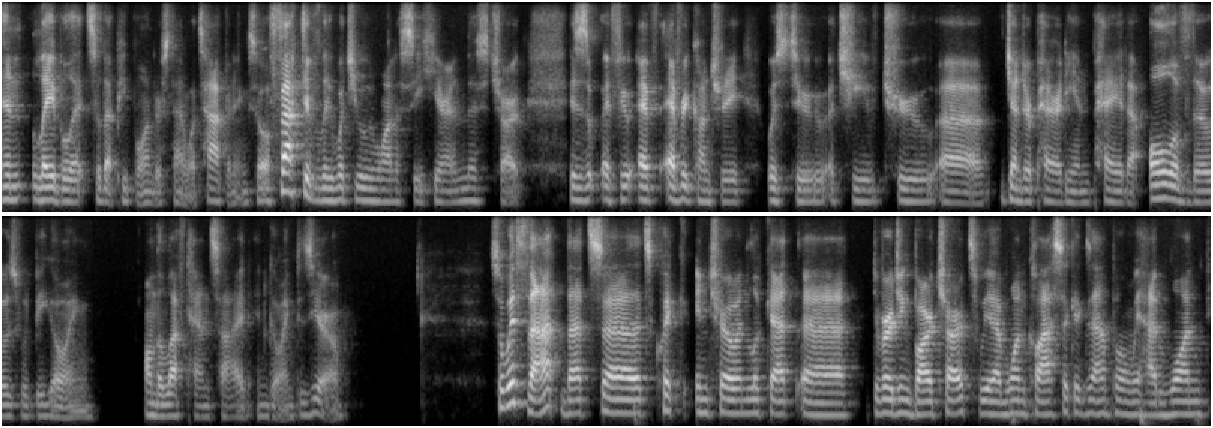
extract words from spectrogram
and label it so that people understand what's happening. So effectively what you would want to see here in this chart is if, you, if every country was to achieve true uh, gender parity in pay that all of those would be going on the left hand side and going to zero so with that that's uh, that's a quick intro and look at uh, diverging bar charts. We have one classic example, and we had one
